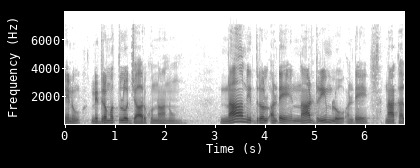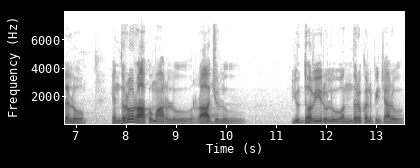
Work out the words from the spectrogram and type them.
నేను నిద్రమత్తులో జారుకున్నాను. నా నిద్రలో అంటే నా డ్రీమ్లో అంటే నా కలలో ఎందరో రాకుమారులు రాజులు యుద్ధ వీరులు అందరూ కనిపించారు.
